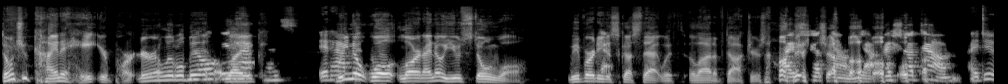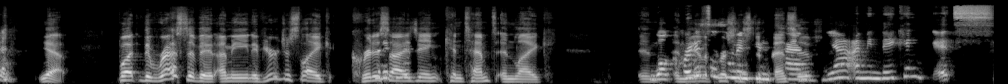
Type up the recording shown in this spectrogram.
don't you kind of hate your partner a little bit? no, it like happens. It happens. we know, well, Lauren, I know you Stonewall. We've already Yeah. discussed that with a lot of doctors. I shut down. Yeah, I shut down. I do. Yeah. But the rest of it, I mean, if you're just like criticizing contempt and like, and, well and the other criticism person's and contempt yeah i mean they can it's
